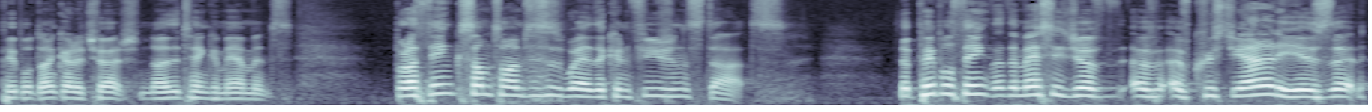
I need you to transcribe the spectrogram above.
people don't go to church, know the Ten Commandments. But I think sometimes this is where the confusion starts. That people think that the message of, of, of Christianity is that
